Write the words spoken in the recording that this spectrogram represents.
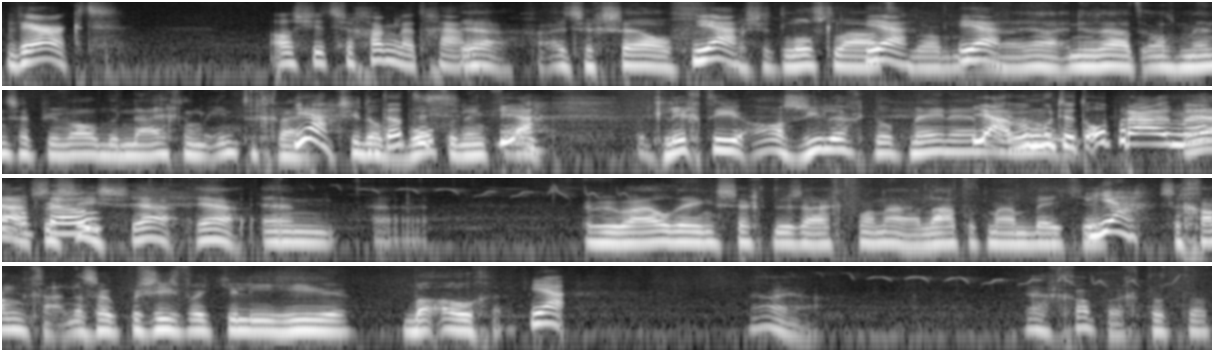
werkt als je het zijn gang laat gaan. Ja, uit zichzelf. Ja. Als je het loslaat, Ja, dan... ja. eh, ja, inderdaad, als mens heb je wel de neiging om in te grijpen. Ja, ik zie dat, dat bot is- en denk van, ja. het ligt hier, oh zielig, ik wil het meenemen. Ja, we moeten het opruimen Ja, of zo. precies. Ja, ja. En eh, rewilding zegt dus eigenlijk van, nou, laat het maar een beetje Ja. zijn gang gaan. Dat is ook precies wat jullie hier beogen. Ja. Nou ja. Ja, grappig. Dat, dat,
